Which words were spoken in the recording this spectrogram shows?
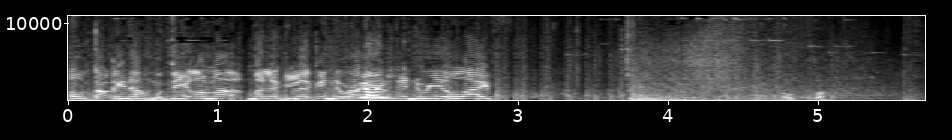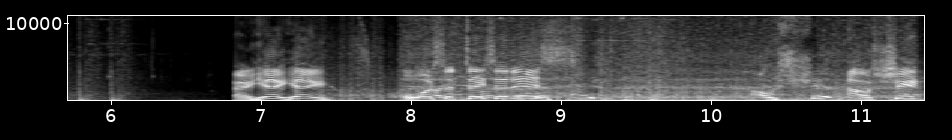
Oh, taki na, munti ma malaglag in real in real life. Oh fuck. Hey hey hey! What's the taste of this? Oh shit! Oh shit!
